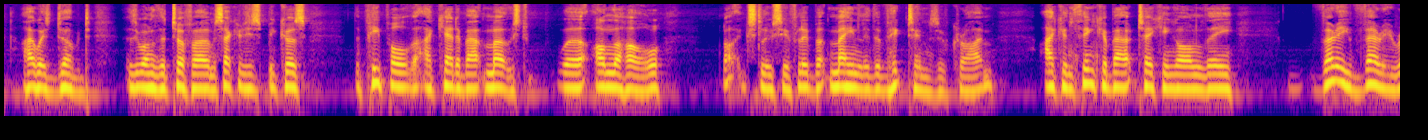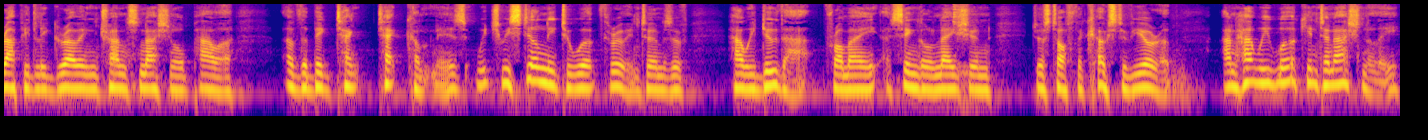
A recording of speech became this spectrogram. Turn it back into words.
I was dubbed as one of the tougher Home Secretaries, because the people that I cared about most were, on the whole, not exclusively, but mainly the victims of crime. I can think about taking on the very, very rapidly growing transnational power of the big tech, tech companies, which we still need to work through in terms of how we do that from a, a single nation just off the coast of Europe, and how we work internationally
